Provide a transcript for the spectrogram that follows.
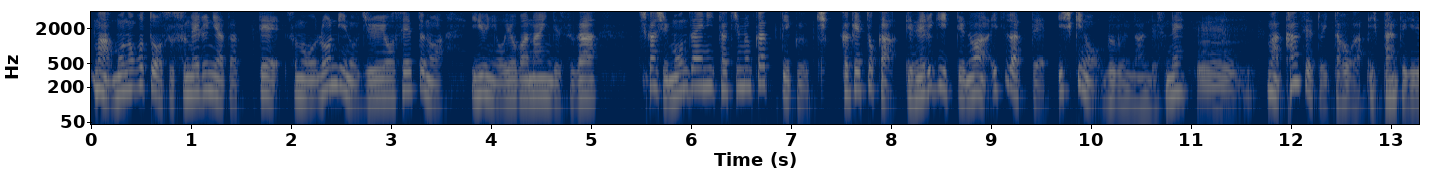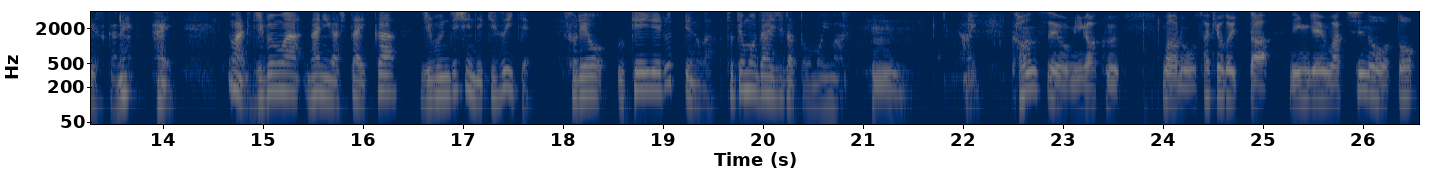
まあ物事を進めるにあたってその論理の重要性というのは言うに及ばないんですがしかし問題に立ち向かっていくきっかけとかエネルギーっていうのはいつだって意識の部分なんですね。うんまあ感性といった方が一般的ですかね。はい。まあ自分は何がしたいか自分自身で気づいてそれを受け入れるっていうのがとても大事だと思います。うんはい。感性を磨く、まあ、あの先ほど言った人間は知能と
